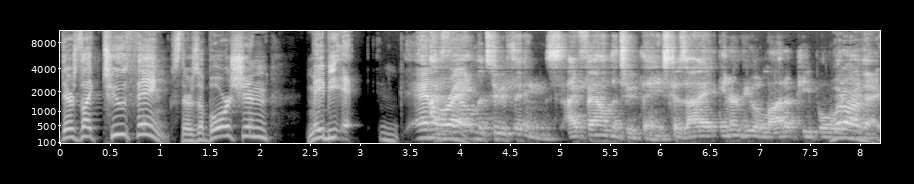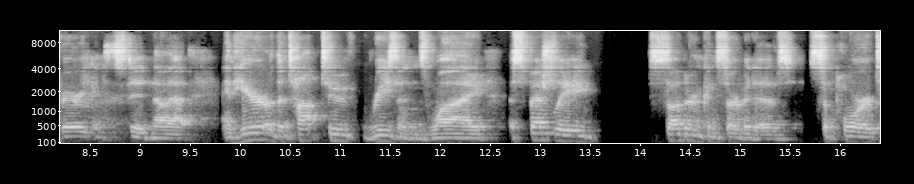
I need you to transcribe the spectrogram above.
there's like two things. There's abortion, maybe and I found the two things. I found the two things because I interview a lot of people. What are they? Very interested in that. And here are the top two reasons why, especially Southern conservatives, support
